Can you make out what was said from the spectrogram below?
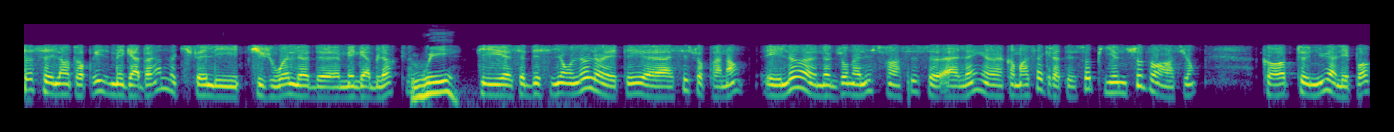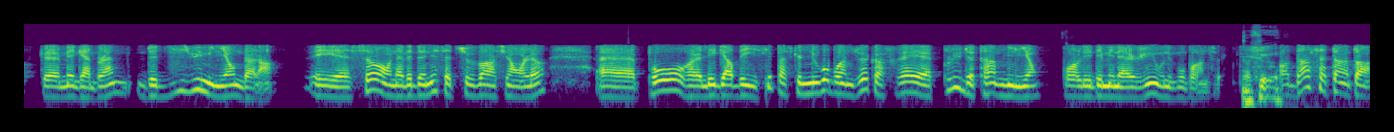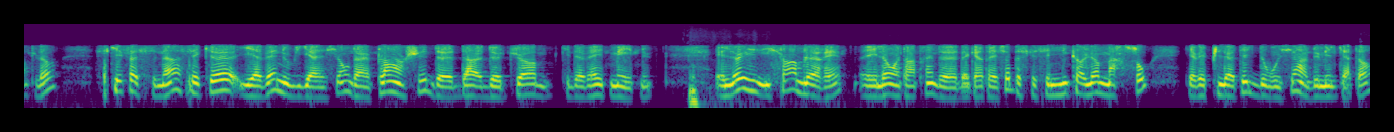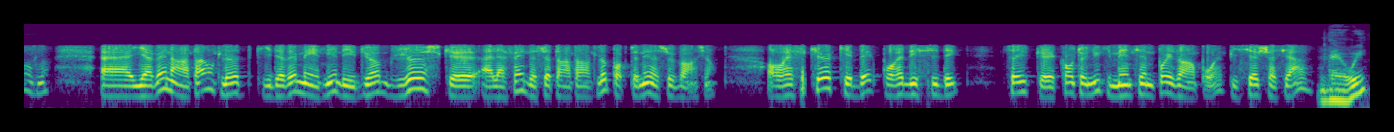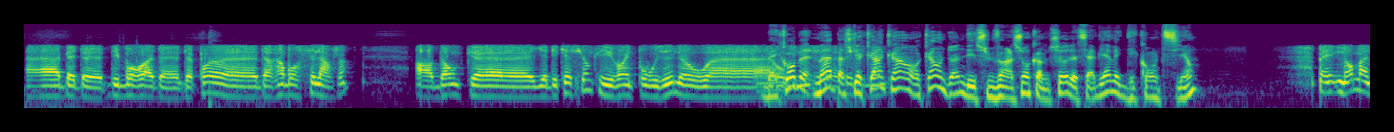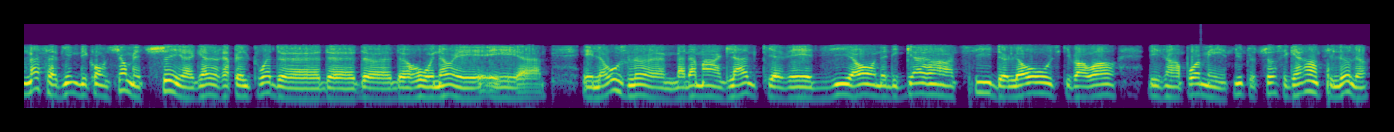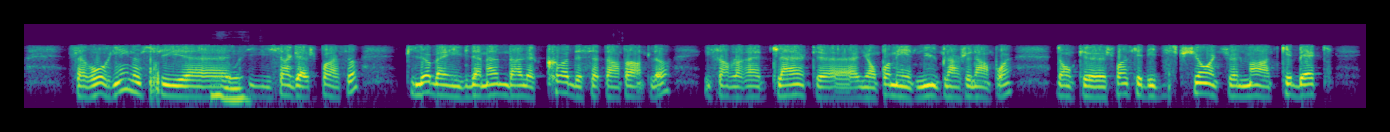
Ça, c'est l'entreprise Megabrand là, qui fait les petits jouets là, de Megablock. là. oui. Puis euh, cette décision-là là, a été euh, assez surprenante. Et là, euh, notre journaliste Francis Alain a commencé à gratter ça. Puis il y a une subvention qu'a obtenue à l'époque euh, Megabrand de 18 millions de dollars. Et ça, on avait donné cette subvention-là pour les garder ici parce que le Nouveau-Brunswick offrait plus de 30 millions pour les déménager au Nouveau-Brunswick. OK. Alors, dans cette entente-là, ce qui est fascinant, c'est qu'il y avait une obligation d'un plancher de, de, de job qui devait être maintenu. Et là, il, semblerait, et là, on est en train de, de gratter ça, parce que c'est Nicolas Marceau qui avait piloté le dossier en 2014. Là. Euh, il y avait une entente là, qui devait maintenir des jobs jusqu'à la fin de cette entente-là pour obtenir la subvention. Or, est-ce que Québec pourrait décider, tu sais, que compte tenu qu'ils ne maintiennent pas les emplois, puis siège social, Ben oui. euh, ben de, de, de pas euh, de rembourser l'argent? Alors donc euh, il y a des questions qui vont être posées là au euh, Ben complètement, parce que quand, quand, on, quand on donne des subventions comme ça, là, ça vient avec des conditions. Ben, normalement, ça vient avec des conditions, mais tu sais, euh, regarde, rappelle-toi de, de, de, de Rona et, et, euh, et Lowe's, là, Madame Anglade qui avait dit oh, on a des garanties de Lowe's qui va avoir des emplois maintenus, tout ça. Ces garanties-là, là, ça vaut rien là, si, euh, Ah oui. s'ils ne s'engagent pas à ça. Puis là, ben évidemment, dans le cas de cette entente-là, il semblerait être clair qu'ils n'ont pas maintenu le plancher d'emploi. Donc, euh, je pense qu'il y a des discussions actuellement entre Québec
